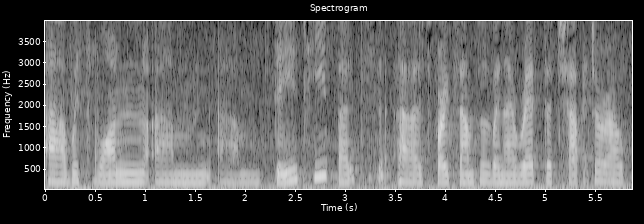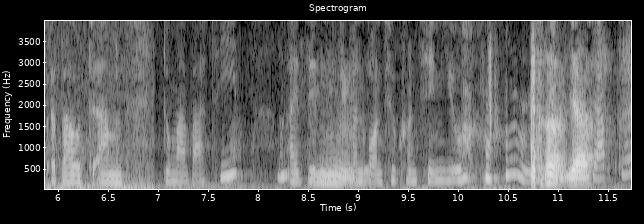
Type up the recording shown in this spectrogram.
uh, with one um, um, deity. But uh, for example, when I read the chapter about um, Dhumavati, I didn't mm. even want to continue reading yeah. the chapter.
